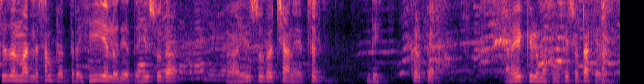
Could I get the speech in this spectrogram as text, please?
सीझन मधल्या संपल्यात तर ही येलो देतो. ही सुद्धा ही सुद्धा छान आहे. चल दे कर पॅक आणि एक किलो मसाला किशोर टाकायचा.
